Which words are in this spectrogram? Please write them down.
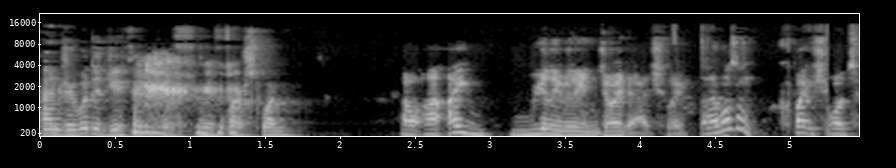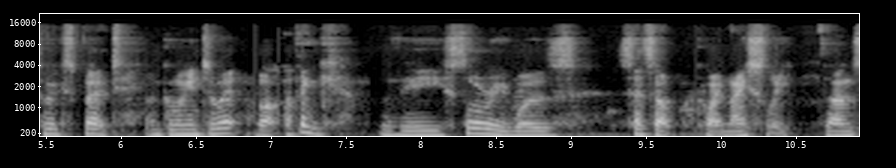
Andrew, what did you think of the first one? Oh, I, I really, really enjoyed it actually. I wasn't quite sure what to expect going into it, but I think the story was set up quite nicely. And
